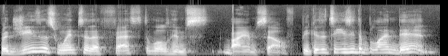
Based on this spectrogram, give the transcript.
But Jesus went to the festival him, by himself because it's easy to blend in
